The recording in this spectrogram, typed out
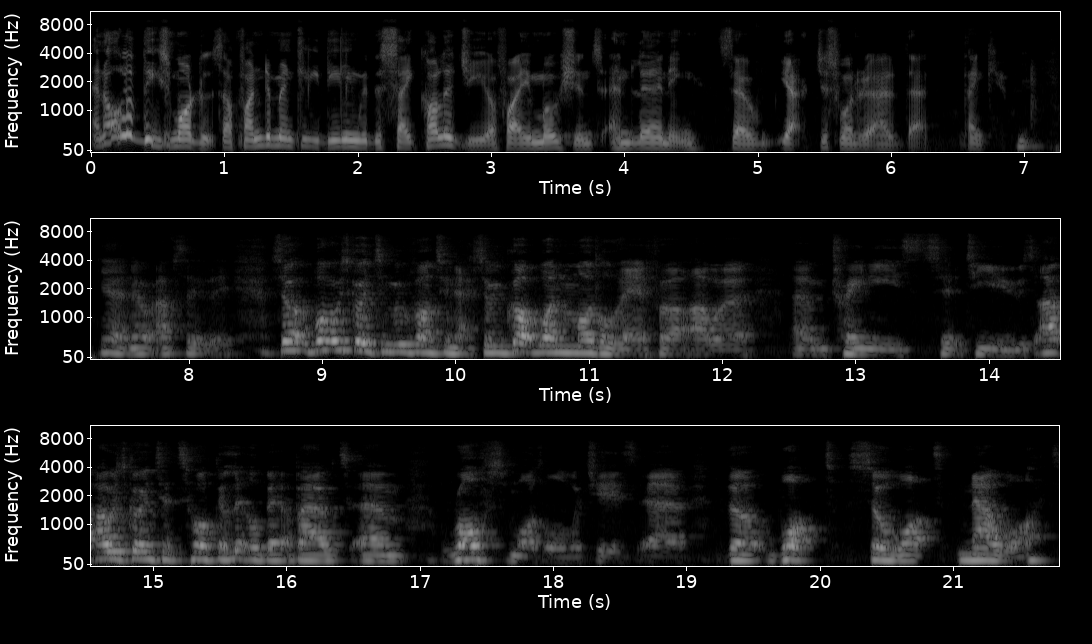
and all of these models are fundamentally dealing with the psychology of our emotions and learning. So, yeah, just wanted to add that. Thank you. Yeah, no, absolutely. So, what I was going to move on to next, so we've got one model there for our um, trainees to, to use. I, I, was going to talk a little bit about um, Rolfe's model, which is uh, the what, so what, now what.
